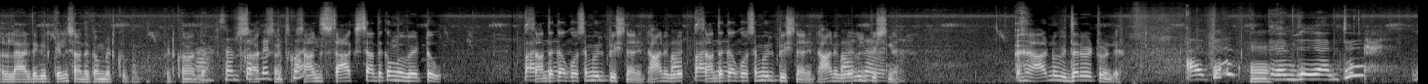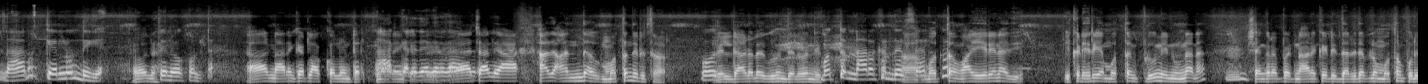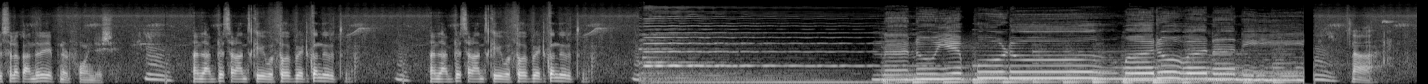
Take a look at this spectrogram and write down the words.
అలా లారీ దగ్గరికి వెళ్ళి సంతకం పెట్టుకుందాం. పెట్టుకుని వద్దాం. సాక్షి సంతకం నువ్వు పెట్టు. సంతకం కోసం పిలిపించిన నేను. ఆని కూడా సంతకం కోసం పిలిపించిన నేను. ఆని కూడా పిలిపించిన ఆడు నువ్వు ఇద్దరు పెట్టుండే. అయితే ఏం చేయాలంటే నాన్నకెళ్ళుండి ఇక. తెలియకుండా. ఆ నారాయణకెట్ల అక్కలు ఉంటారు చాలు అది అంద మొత్తం తిరుగుతారు. వీళ్ళ డాడీల గురించి తెలియదు. మొత్తం మొత్తం ఆ ఏరియానే అది. ఇక్కడ ఏరియా మొత్తం ఇప్పుడు నేను ఉన్నానా? శంకరపేట నారాయణకెట్టి దరిదాపులో మొత్తం పోలీసులకు అందరూ చెప్పినాడు ఫోన్ చేసి. నన్ను చంపేస్తాడు అందుకే టో పెట్టుకొని తిరుగుతున్నా. నన్ను చంపేస్తాడు అందుకే టో పెట్టుకొని తిరుగుతున్నా. నన్ను ఎప్పుడు మరువనని.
